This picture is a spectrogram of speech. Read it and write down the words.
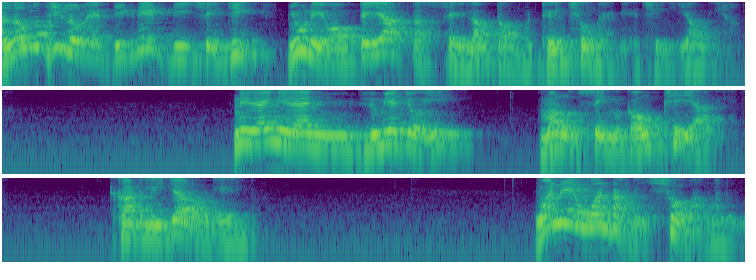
အလုံးမဖြစ်လို့လေဒီကနေ့ဒီချိန်ထိမြို့နေပေါင်း130လောက်တောင်မထိန်ချုပ်နိုင်တဲ့အချိန်ကြီးရောက်နေတာပါနေ့တိုင်းနေ့တိုင်းလူမြတ်ကြော်ကြီးအမတို့စိတ်မကောင်းဖြစ်ရတယ်အခါတလေကြတော့လေဝမ်းနဲ့ဝမ်းသာတွေရှော့ပါငါလို့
